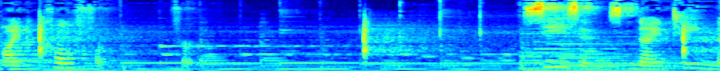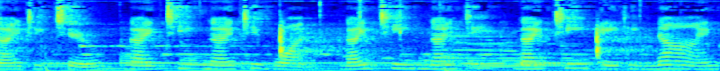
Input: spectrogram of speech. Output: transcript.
Mike Cofer. Seasons 1992, 1991, 1990, 1989,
